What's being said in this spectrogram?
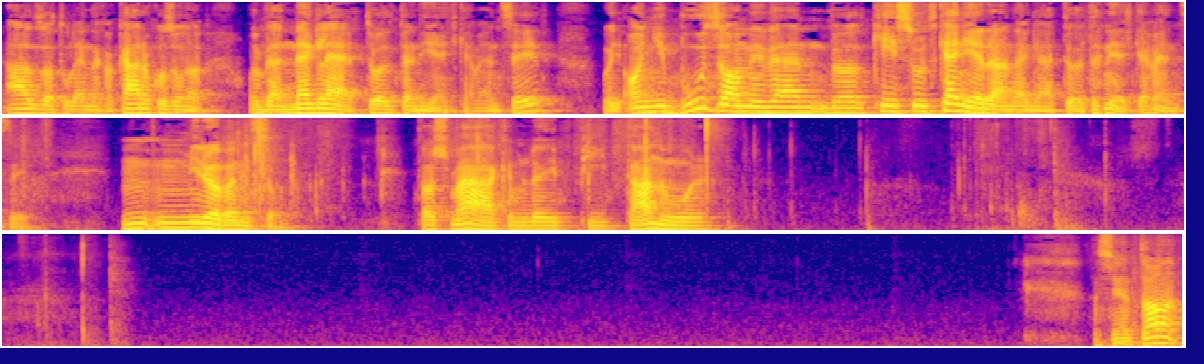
áldozatul ennek a károkozónak, amivel meg lehet tölteni egy kemencét, vagy annyi búza, amivel készült kenyérrel meg lehet tölteni egy kemencét. Miről van itt szó? Tasmák, löj pitanur. Azt mondja,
